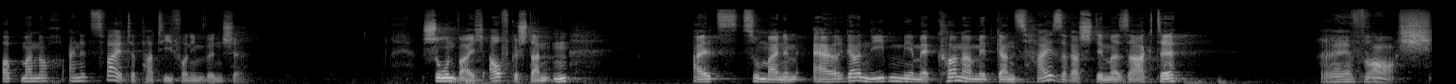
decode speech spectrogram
ob man noch eine zweite Partie von ihm wünsche. Schon war ich aufgestanden, als zu meinem Ärger neben mir McConnor mit ganz heiserer Stimme sagte, Revanche.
